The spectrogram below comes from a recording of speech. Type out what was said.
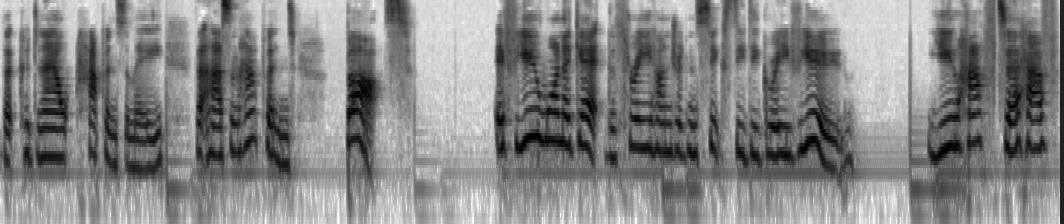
that could now happen to me that hasn't happened. But if you want to get the 360 degree view, you have to have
